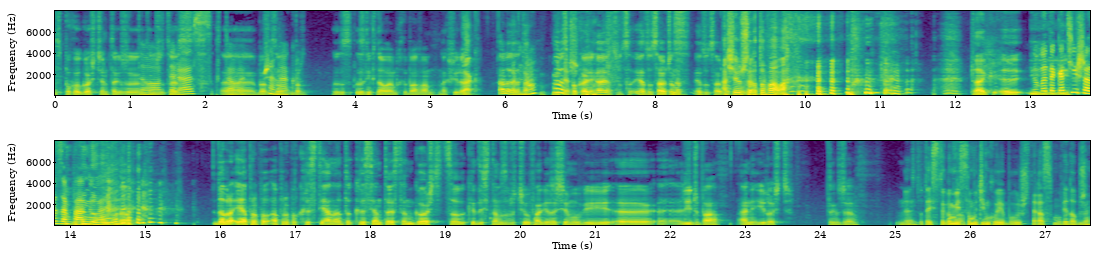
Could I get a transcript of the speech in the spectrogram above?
spoko gościem, także to, także teraz jest kto? bardzo, bardzo, Zniknąłem chyba wam na chwilę. Tak. Ale, tak, tak. No, ale spokojnie, ja tu, ja tu cały czas. No, ja tu cały a się już ratowała. Tak. Y, no bo taka cisza zapadła. No, no. Dobra, i a propos, a propos Krystiana, to Krystian to jest ten gość, co kiedyś nam zwrócił uwagę, że się mówi e, liczba, a nie ilość. Także. Ja tutaj z tego no. miejsca mu dziękuję, bo już teraz mówię dobrze.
